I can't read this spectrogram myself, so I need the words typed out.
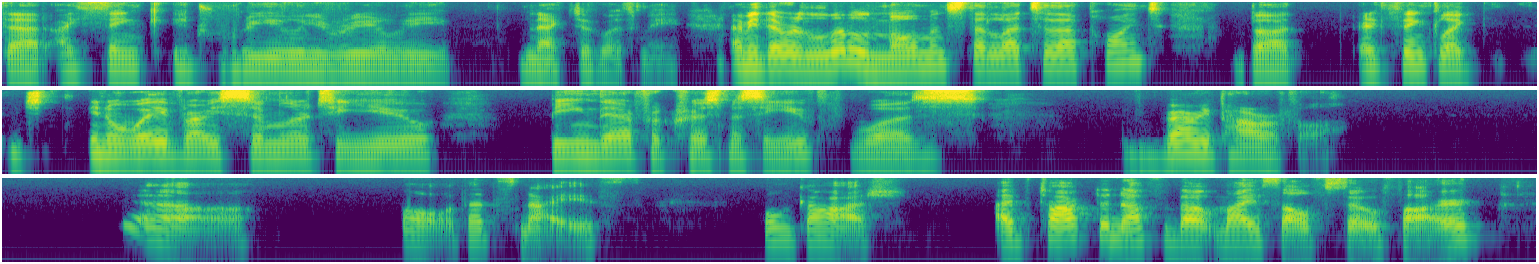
that I think it really, really connected with me. I mean, there were little moments that led to that point, but I think like in a way very similar to you, being there for Christmas Eve was very powerful. Yeah. Oh, that's nice. Oh gosh. I've talked enough about myself so far.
